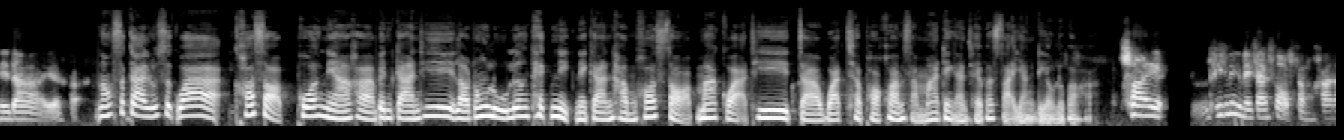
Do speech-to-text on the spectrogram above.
ให้ได้อะค่ะ น้องสกายรู้สึกว่าข้อสอบพวกเนี้ยค่ะ เป็นการที่เราต้องรู้เรื่องเทคนิคในการทำข้อสอบมากกว่าที่จะวัดเฉพาะความสามารถในการใช้ภาษาอย่างเดียวหรือเปล่าคะใช่ เทคนิคในการสอบสำคัญ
